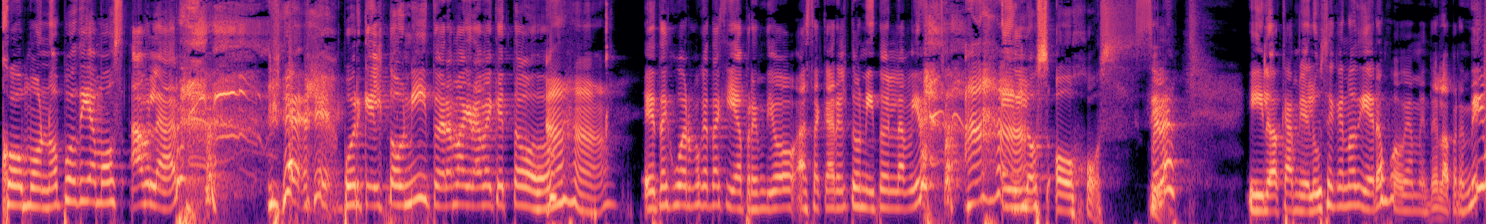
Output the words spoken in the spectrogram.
como no podíamos hablar, porque el tonito era más grave que todo, Ajá. Este cuerpo que está aquí aprendió a sacar el tonito en la mirada, Ajá. en los ojos. Sí. ¿Verdad? Y lo a cambio de luces que nos dieron, pues obviamente lo aprendimos.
